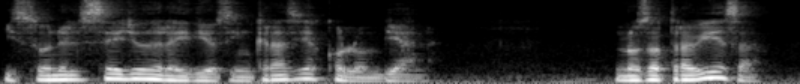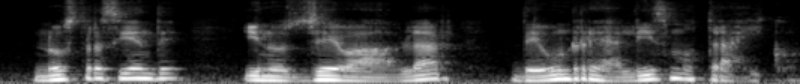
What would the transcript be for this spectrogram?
y son el sello de la idiosincrasia colombiana. Nos atraviesa, nos trasciende y nos lleva a hablar de un realismo trágico.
